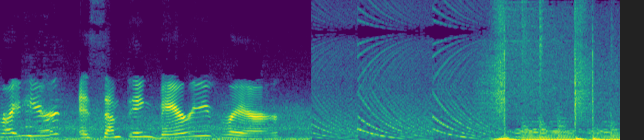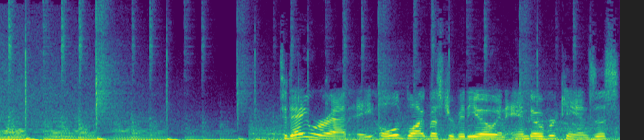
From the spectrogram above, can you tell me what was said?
right here is something very rare. Today we're at a old Blockbuster video in Andover, Kansas.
